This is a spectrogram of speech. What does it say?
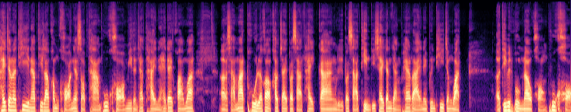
ให้เจ้าหน้าที่นะครับที่รับคำขอเนี่ยสอบถามผู้ขอมีสัญชาติไทยเนี่ยให้ได้ความว่าสามารถพูดแล้วก็เข้าใจภาษาไทยกลาง หรือภาษาถิ่นที่ใช้กันอย่างแพร่หลายในพื้นที่จังหวัดที่เป็นภูมิเนาของผู้ขอ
